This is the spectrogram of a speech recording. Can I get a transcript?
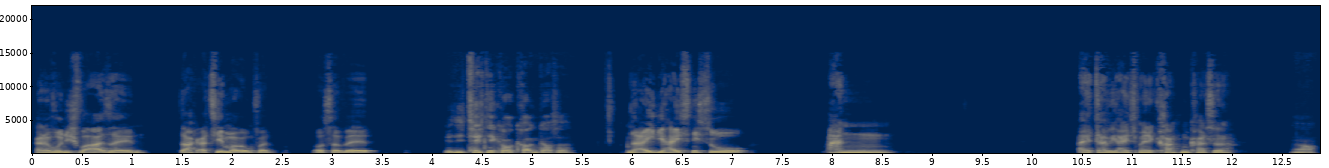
Kann ja wohl nicht wahr sein. Sag, erzähl mal irgendwas aus der Welt. ja, die Techniker-Krankenkasse. Nein, die heißt nicht so. Mann. Alter, wie heißt meine Krankenkasse? Ja,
